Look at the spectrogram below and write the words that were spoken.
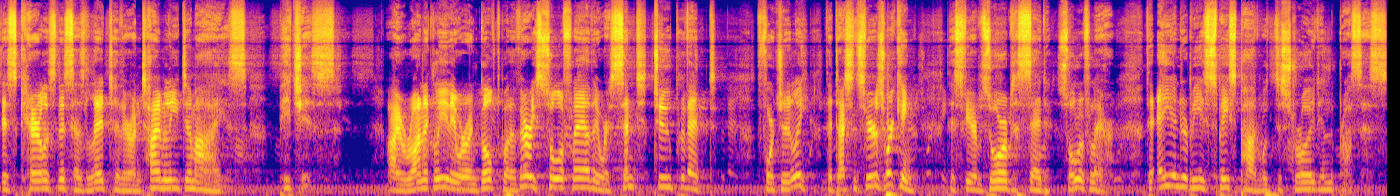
This carelessness has led to their untimely demise. Bitches. Ironically, they were engulfed by the very solar flare they were sent to prevent. Fortunately, the Dyson sphere is working. The sphere absorbed said solar flare. The A and B space pod was destroyed in the process,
